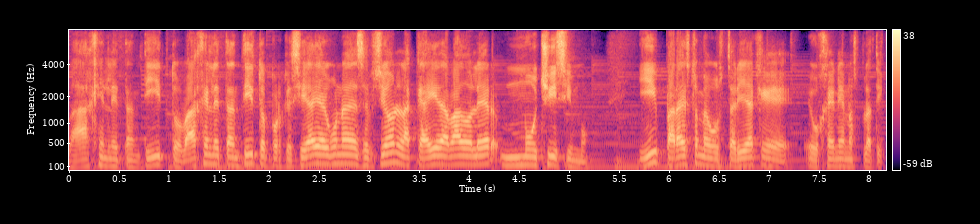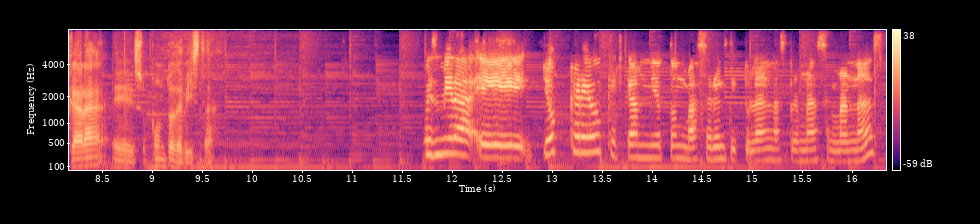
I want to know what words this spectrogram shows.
bájenle tantito, bájenle tantito, porque si hay alguna decepción, la caída va a doler muchísimo. Y para esto me gustaría que Eugenia nos platicara eh, su punto de vista. Pues mira, eh, yo creo que Cam Newton va a ser el titular en las primeras semanas.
